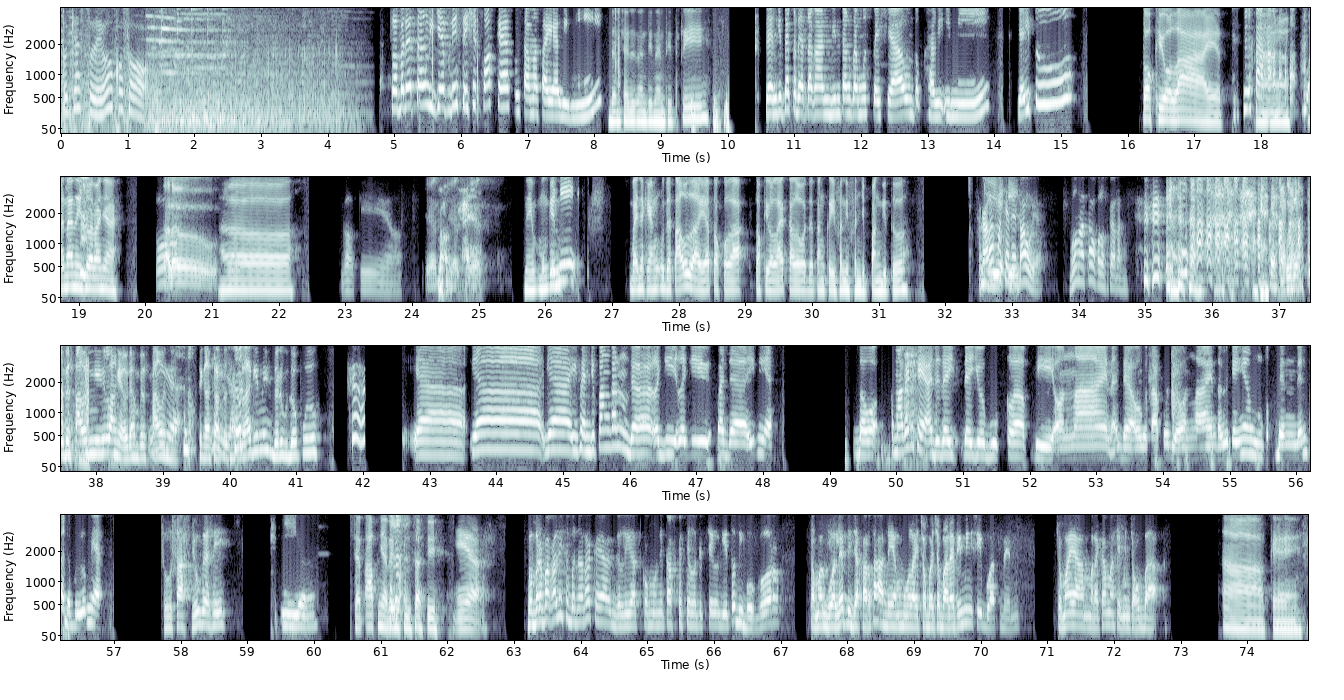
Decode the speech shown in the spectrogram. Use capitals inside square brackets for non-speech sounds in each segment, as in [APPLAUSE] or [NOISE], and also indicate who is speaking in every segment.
Speaker 1: ドキャストへようこそ
Speaker 2: Selamat datang di Japanese Station Podcast bersama saya Lini
Speaker 3: Dan saya nanti nanti Tri.
Speaker 2: dan kita kedatangan bintang tamu spesial untuk hari ini yaitu
Speaker 3: Tokyo Light. Nah, [LAUGHS] mana nih suaranya?
Speaker 4: Halo.
Speaker 3: Halo.
Speaker 5: Gokil.
Speaker 4: Yes, yes, yes.
Speaker 3: Nih mungkin
Speaker 2: ini
Speaker 3: banyak yang udah tahu lah ya Tokyo, La- Tokyo Light kalau datang ke event-event Jepang gitu.
Speaker 5: Sekarang masih ada yang tahu ya? Gue nggak tahu kalau sekarang. [LAUGHS]
Speaker 3: udah udah setahun ngilang ya, udah hampir setahun
Speaker 5: Iya.
Speaker 3: ya. Tinggal 100
Speaker 5: Iya.
Speaker 3: hari lagi nih 2020.
Speaker 2: ya ya ya event Jepang kan udah lagi lagi pada ini ya bawa kemarin kayak ada Dai- Daijo Book Club di online ada Ogotaku di online tapi kayaknya untuk band-band pada belum ya
Speaker 5: Susah juga sih.
Speaker 2: iya
Speaker 3: Setupnya dari susah sih.
Speaker 5: Iya. Beberapa kali sebenarnya kayak ngeliat komunitas kecil-kecil gitu di Bogor. Sama gue lihat di Jakarta ada yang mulai coba-coba live streaming sih buat band. Cuma ya mereka masih mencoba.
Speaker 3: Ah, Oke.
